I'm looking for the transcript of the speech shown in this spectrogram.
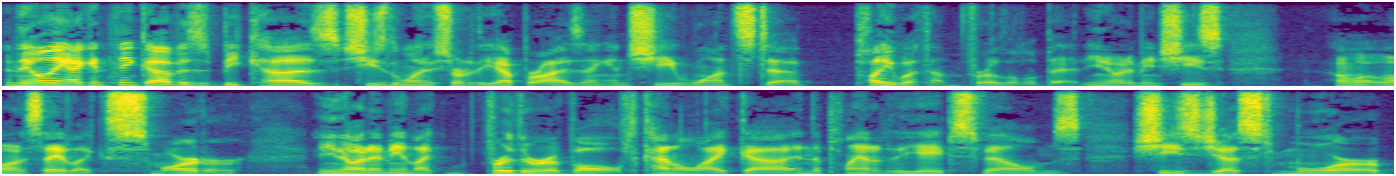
And the only thing I can think of is because she's the one who started the uprising, and she wants to play with them for a little bit. You know what I mean? She's I want to say like smarter. You know what I mean? Like further evolved, kind of like uh, in the Planet of the Apes films. She's just more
